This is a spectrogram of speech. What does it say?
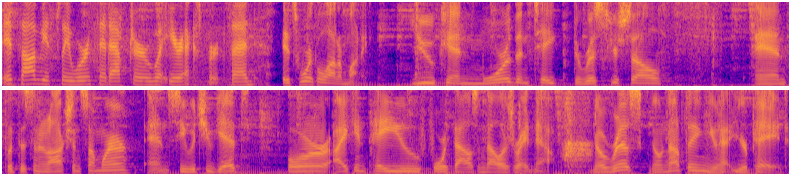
It's obviously worth it after what your expert said. It's worth a lot of money. You can more than take the risk yourself and put this in an auction somewhere and see what you get, or I can pay you $4,000 right now. No risk, no nothing, you ha- you're paid.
